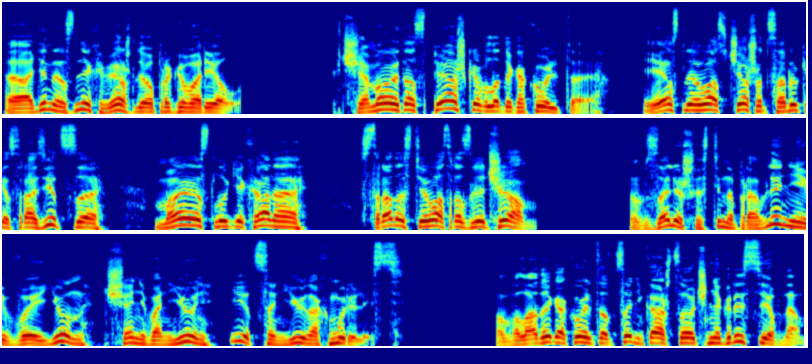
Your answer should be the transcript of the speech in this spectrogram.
а один из них вежливо проговорил. «К чему эта спешка, владыка культа? Если у вас чешутся руки сразиться, мы, слуги хана, с радостью вас развлечем. В зале шести направлений Вэй Юн, Чэнь Вань Юнь и Цэнь Юй нахмурились. «Владыка культа Цэнь кажется очень агрессивным.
